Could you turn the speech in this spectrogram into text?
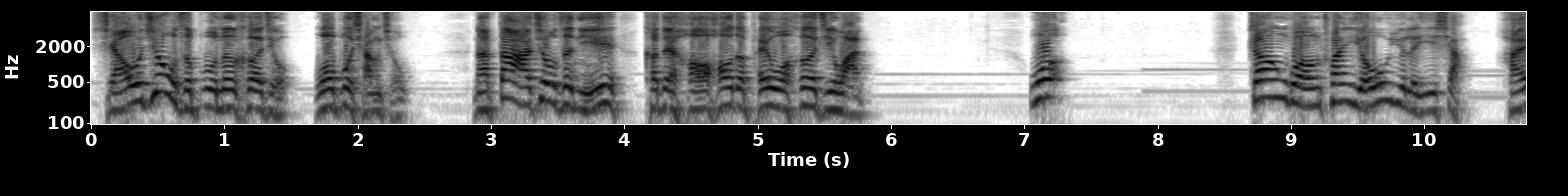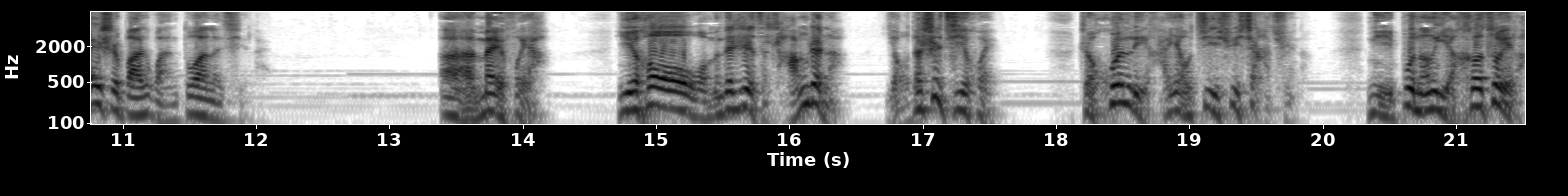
小舅子不能喝酒，我不强求，那大舅子你可得好好的陪我喝几碗。我。张广川犹豫了一下，还是把碗端了起来。呃，妹夫呀，以后我们的日子长着呢，有的是机会。这婚礼还要继续下去呢，你不能也喝醉了。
